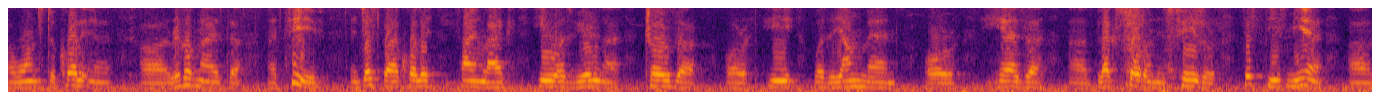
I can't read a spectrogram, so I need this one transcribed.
uh, want to call, uh, uh, recognize the uh, thief, and just by qualifying like he was wearing a trouser, or he was a young man, or he has a, uh black spot on his face, or just these mere uh,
